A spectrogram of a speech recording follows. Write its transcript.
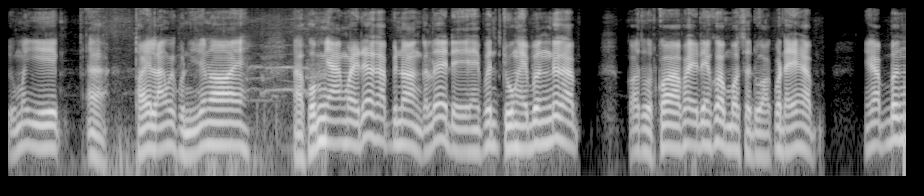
จูงมาอีกอ่าถอยหลังไปผุนอีกจักหน่อยอ่าผมยางมาเด้อครับพี่น้องก็เลยได้ให้เพิ่นจูงให้เบิ่งเด้อครับขอโทษขออภัยในความบ่สะดวกปานใดครับนี่ครับเบิ่ง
